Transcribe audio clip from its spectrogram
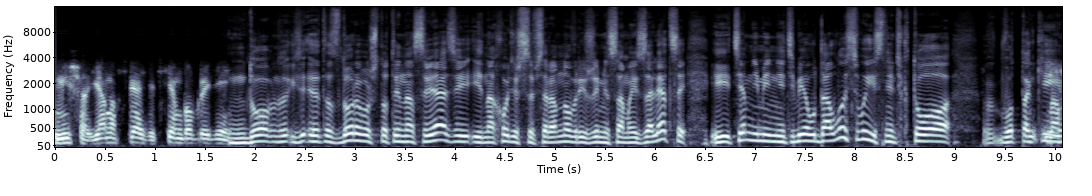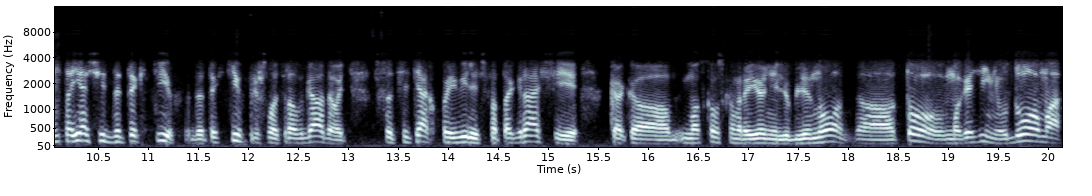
Миша, я на связи. Всем добрый день. Это здорово, что ты на связи и находишься все равно в режиме самоизоляции. И тем не менее, тебе удалось выяснить, кто вот такие... Настоящий детектив. Детектив пришлось разгадывать. В соцсетях появились фотографии как э, в московском районе Люблино, э, то в магазине у дома,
